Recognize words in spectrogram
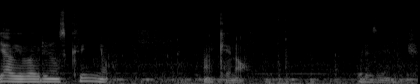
Chiavi per aprire uno scrigno? Anche no, per esempio.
